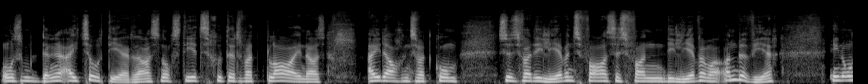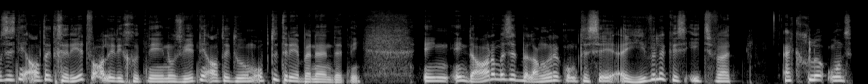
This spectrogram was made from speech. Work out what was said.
Ons moet dinge uitsorteer. Daar's nog steeds goeters wat pla en daar's uitdagings wat kom soos wat die lewensfases van die lewe maar aanbeweeg en ons is nie altyd gereed vir al hierdie goed nie en ons weet nie altyd hoe om op te tree binne in dit nie. En en daarom is dit belangrik om te sê 'n huwelik is iets wat Ek glo ons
